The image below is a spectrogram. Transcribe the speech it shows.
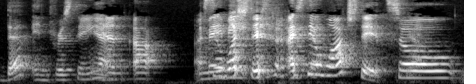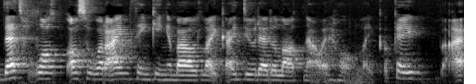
that interesting. Yeah. And uh, I still watched it. I still watched it. So that's was also what I'm thinking about. Like I do that a lot now at home. Like okay, I,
